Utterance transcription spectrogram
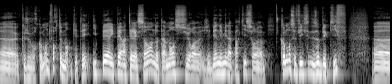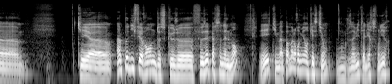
euh, que je vous recommande fortement, qui était hyper hyper intéressant, notamment sur, euh, j'ai bien aimé la partie sur euh, comment se fixer des objectifs. Euh, qui est euh, un peu différente de ce que je faisais personnellement et qui m'a pas mal remis en question. Donc je vous invite à lire son livre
